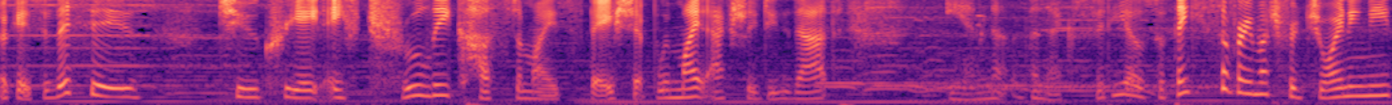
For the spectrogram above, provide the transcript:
Okay, so this is to create a truly customized spaceship. We might actually do that in the next video. So thank you so very much for joining me.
